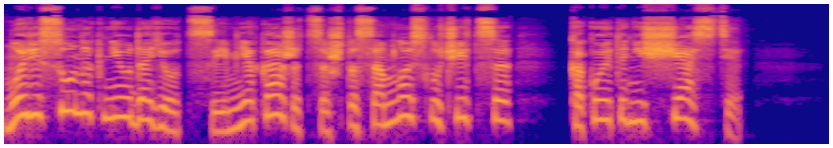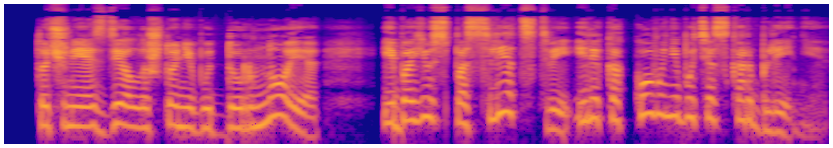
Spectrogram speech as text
Мой рисунок не удается, и мне кажется, что со мной случится какое-то несчастье. Точно я сделала что-нибудь дурное, и боюсь последствий или какого-нибудь оскорбления.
